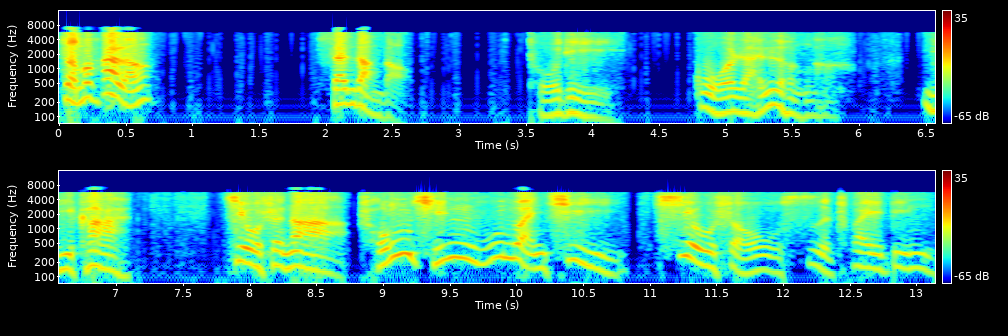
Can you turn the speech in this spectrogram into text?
怎么怕冷？”三藏道：“徒弟果然冷啊！你看，就是那重琴无暖气，袖手似揣冰。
